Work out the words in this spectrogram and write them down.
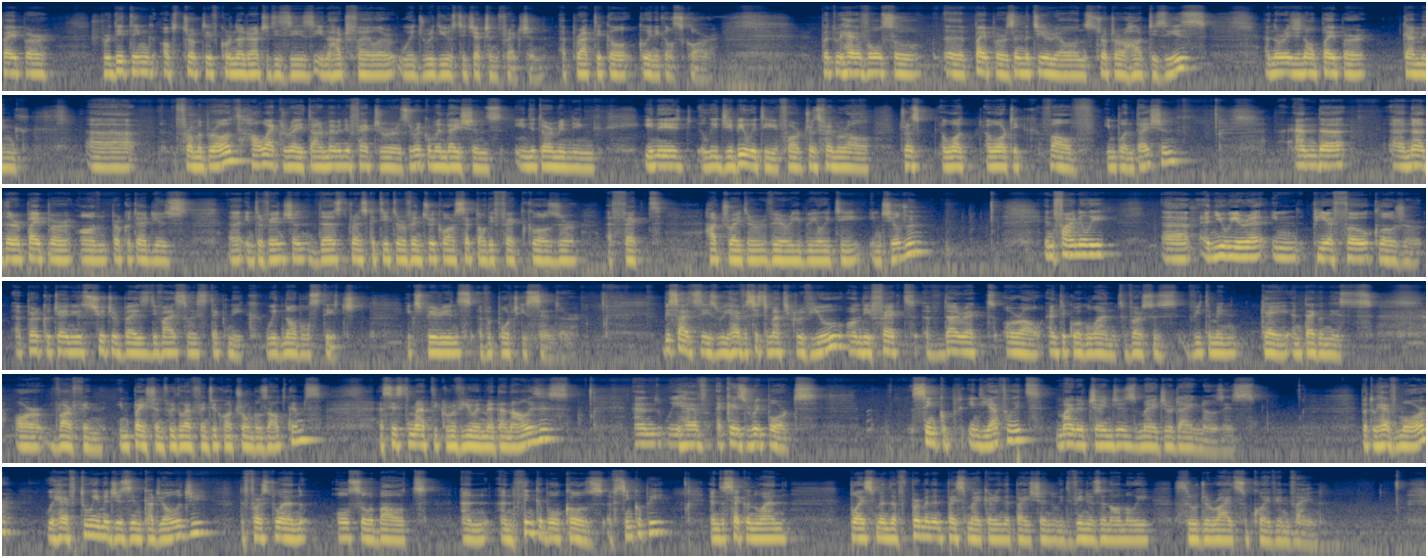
paper predicting obstructive coronary artery disease in heart failure with reduced ejection fraction, a practical clinical score. But we have also uh, papers and material on structural heart disease, an original paper coming uh, from abroad, how accurate are manufacturers' recommendations in determining ineligibility for transfemoral trans aortic valve implantation. And uh, another paper on percutaneous uh, intervention does transcatheter ventricular septal defect closure affect heart rate variability in children? And finally, uh, a new era in PFO closure a percutaneous suture-based deviceless technique with NobleStitch experience of a Portuguese center. Besides this, we have a systematic review on the effect of direct oral anticoagulant versus vitamin K antagonists or varfarin in patients with left ventricular thrombus outcomes, a systematic review and meta-analysis, and we have a case report syncope in the athlete, minor changes, major diagnosis. But we have more. We have two images in cardiology. The first one also about an unthinkable cause of syncope, and the second one, placement of permanent pacemaker in a patient with venous anomaly through the right subclavian vein.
